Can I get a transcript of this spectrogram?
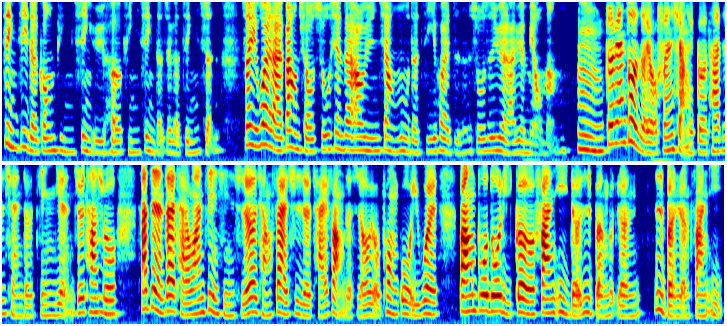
竞技的公平性与和平性的这个精神。所以未来棒球出现在奥运项目的机会，只能说是越来越渺茫。嗯，这边作者有分享一个他之前的经验，就是他说嗯他之前在台湾进行十二强赛事的采访的时候，有碰过一位帮波多黎各翻译的日本人，日本人翻译。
